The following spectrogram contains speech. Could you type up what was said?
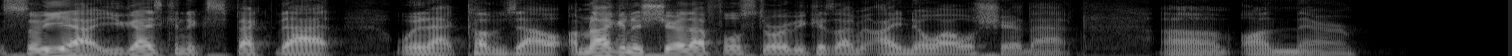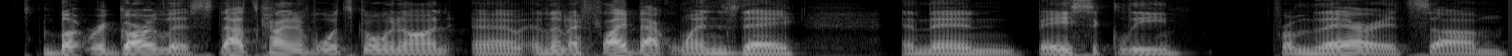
so yeah, you guys can expect that when that comes out. I'm not going to share that full story because I'm, I know I will share that um, on there but regardless, that's kind of what's going on. Uh, and then I fly back Wednesday, and then basically from there, it's um,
